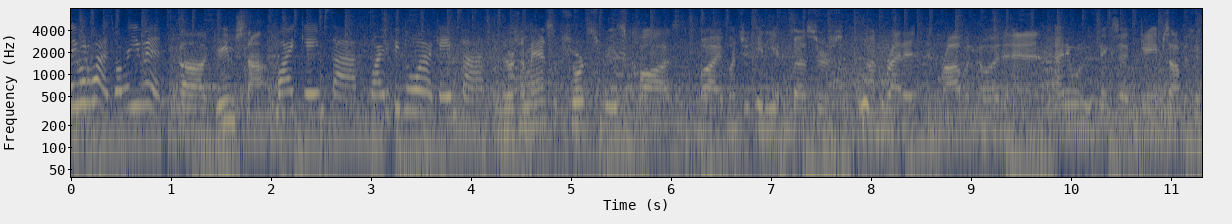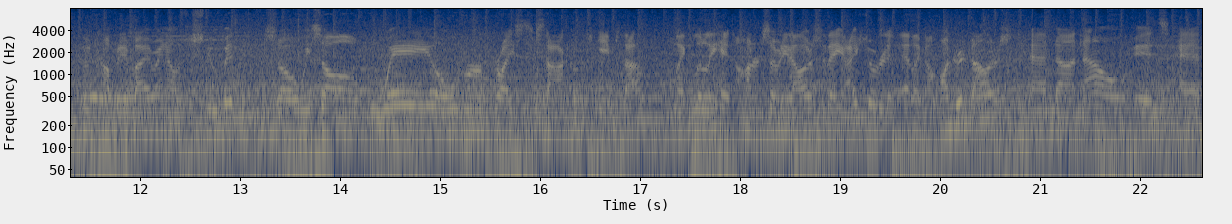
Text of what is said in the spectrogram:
Say what it was. What were you in? Uh, GameStop. Why GameStop? Why do people want GameStop? There was a massive short squeeze caused by a bunch of idiot investors on Reddit and Robinhood, and anyone who thinks that GameStop is a good company to buy right now is just stupid. So we saw way overpriced stock of GameStop, like literally hit $170 today. I showed it at like $100, and uh, now it's at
